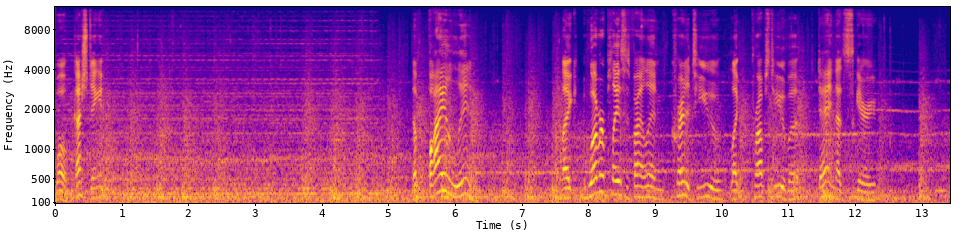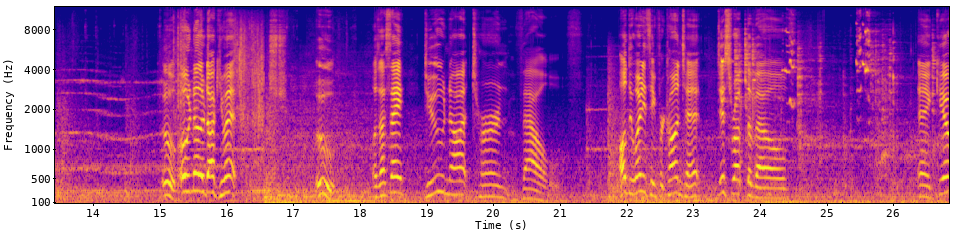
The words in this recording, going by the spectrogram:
Whoa, gosh dang it. The violin. Like, whoever plays this violin, credit to you. Like, props to you, but dang, that's scary. Ooh, oh, another document. Ooh, what does that say? Do not turn valve. I'll do anything for content. Disrupt the valve. Thank you.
